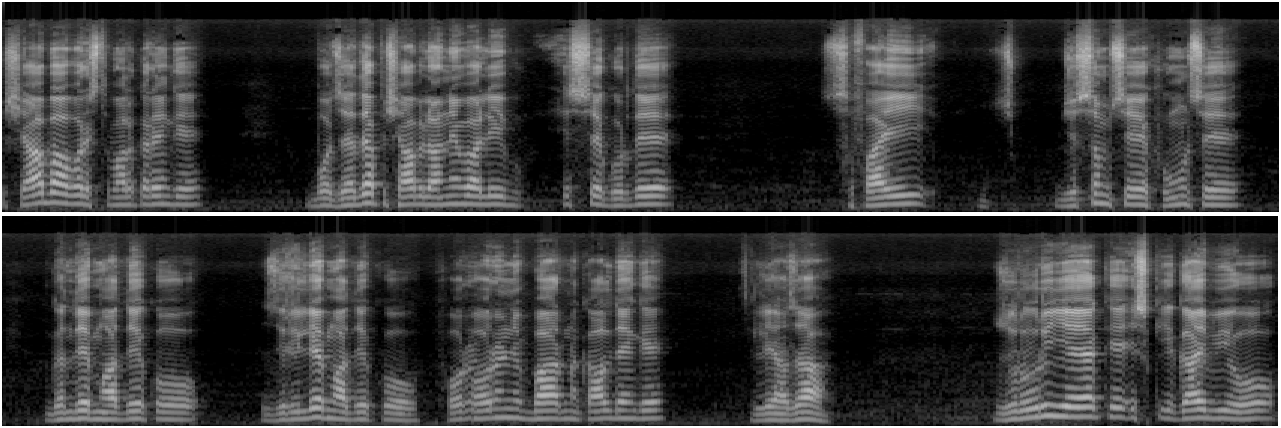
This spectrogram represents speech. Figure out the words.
पेशाब आवर इस्तेमाल करेंगे। बहुत ज़्यादा पेशाब लाने वाली इससे गुर्दे, सफ़ाई जिसम से, खून से, गंदे मादे को, जहरीले मादे को फ़ौर बाहर निकाल देंगे। लिहाजा ज़रूरी है कि इसकी गाय भी हो।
